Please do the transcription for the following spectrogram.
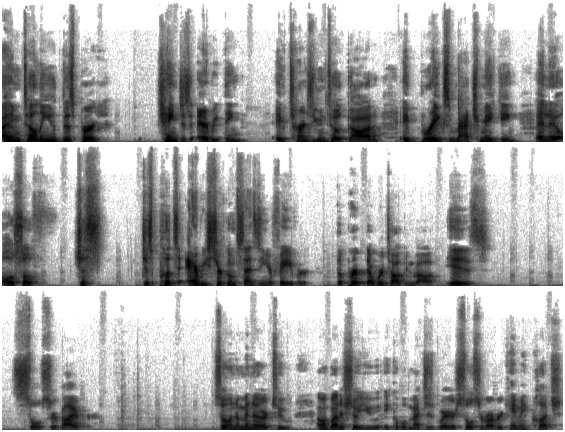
I'm telling you, this perk changes everything it turns you into a god. It breaks matchmaking, and it also f- just just puts every circumstance in your favor. The perk that we're talking about is Sole Survivor. So in a minute or two, I'm about to show you a couple matches where Sole Survivor came in clutch.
